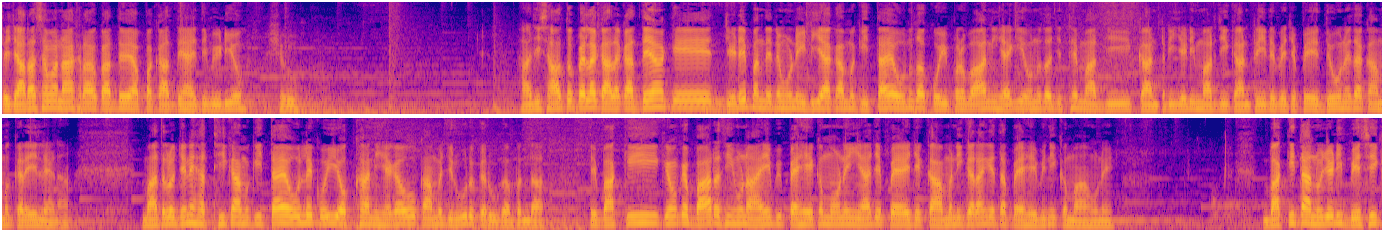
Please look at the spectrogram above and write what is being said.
ਤੇ ਜ਼ਿਆਦਾ ਸਮਾਂ ਨਾ ਖਰਾਬ ਕਰਦੇ ਹੋਏ ਆਪਾਂ ਕਰਦੇ ਹਾਂ ਅੱਜ ਦੀ ਵੀਡੀਓ ਸ਼ੁਰੂ। ਹਾਂਜੀ, ਸਭ ਤੋਂ ਪਹਿਲਾਂ ਗੱਲ ਕਰਦੇ ਹਾਂ ਕਿ ਜਿਹੜੇ ਬੰਦੇ ਨੇ ਹੁਣ ਇੰਡੀਆ ਕੰਮ ਕੀਤਾ ਹੈ, ਉਹਨੂੰ ਤਾਂ ਕੋਈ ਪਰਵਾਹ ਨਹੀਂ ਹੈਗੀ, ਉਹਨੂੰ ਤਾਂ ਜਿੱਥੇ ਮਰਜ਼ੀ ਕੰਟਰੀ ਜਿਹੜੀ ਮਰਜ਼ੀ ਕੰਟਰੀ ਦੇ ਵਿੱਚ ਭੇਜ ਦਿਓ, ਉਹਨੇ ਤਾਂ ਕੰਮ ਕਰੇ ਹੀ ਲੈਣਾ। ਮਤਲਬ ਜਿਹਨੇ ਹੱਥੀ ਕੰਮ ਕੀਤਾ ਹੈ, ਉਹਲੇ ਕੋਈ ਔਖਾ ਨਹੀਂ ਹੈਗਾ, ਉਹ ਕੰਮ ਜ਼ਰੂਰ ਕਰੂਗਾ ਬੰਦਾ। ਤੇ ਬਾਕੀ ਕਿਉਂਕਿ ਬਾਹਰ ਅਸੀਂ ਹੁਣ ਆਏ ਵੀ ਪੈਸੇ ਕਮਾਉਣੇ ਹੀ ਆ, ਜੇ ਪੈਸੇ ਜੇ ਕੰਮ ਨਹੀਂ ਕਰਾਂਗੇ ਤਾਂ ਪੈਸੇ ਵੀ ਨਹੀਂ ਕਮਾ ਹੋਣੇ। ਬਾਕੀ ਤੁਹਾਨੂੰ ਜਿਹੜੀ ਬੇਸਿਕ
